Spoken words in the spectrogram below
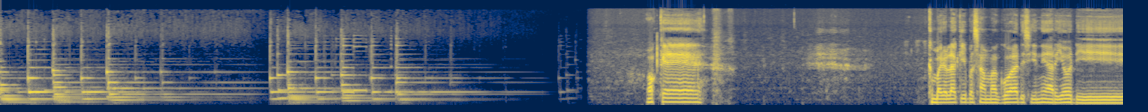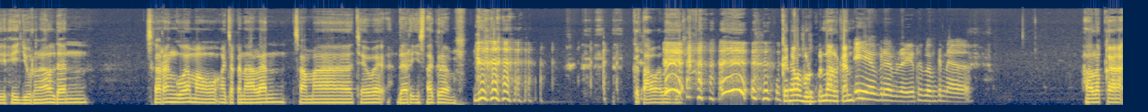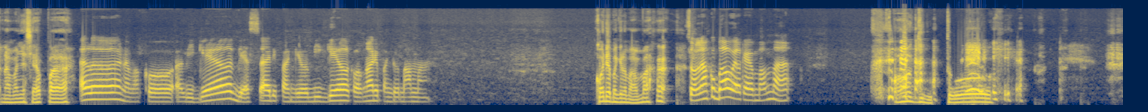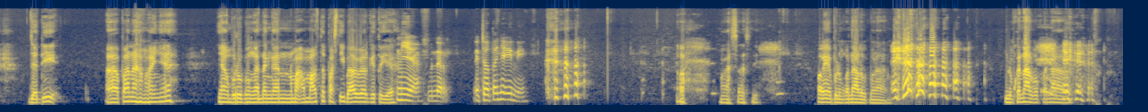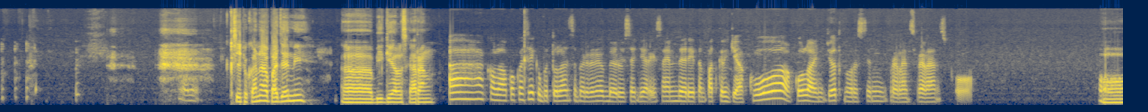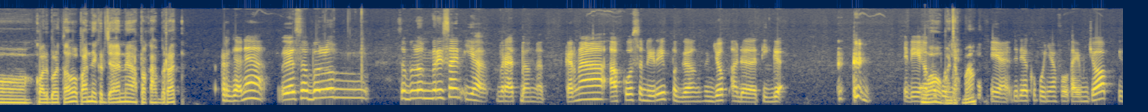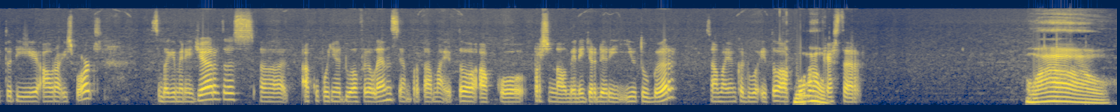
Oke. Kembali lagi bersama gua di sini Aryo di Hey Journal dan sekarang gua mau ajak kenalan sama cewek dari Instagram. Ketawa lagi. Karena belum kenal kan? Iya benar-benar kita belum kenal. Halo kak, namanya siapa? Halo, namaku Abigail, biasa dipanggil Bigel, kalau nggak dipanggil Mama. Kok dia panggil mama kak? Soalnya aku bawel kayak Mama. Oh gitu. Iya. Jadi apa namanya yang berhubungan dengan mama tuh pasti bawel gitu ya? Iya, bener. Nah, contohnya ini. Oh masa sih? Oh ya belum kenal belum kenal. belum kenal belum kenal. Kesibukannya apa aja nih? eh Bigel sekarang? Ah, kalau aku sih kebetulan sebenarnya baru saja resign dari tempat kerjaku, aku lanjut ngurusin freelance-freelanceku. Oh, kalau boleh tahu apa nih kerjaannya? Apakah berat? Kerjanya eh, sebelum sebelum resign, iya berat banget. Karena aku sendiri pegang job ada tiga. Jadi aku Wow, punya, banyak banget. iya, jadi aku punya full time job itu di Aura Esports sebagai manajer. Terus eh, aku punya dua freelance. Yang pertama itu aku personal manager dari youtuber, sama yang kedua itu aku Wow. caster. Wow.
